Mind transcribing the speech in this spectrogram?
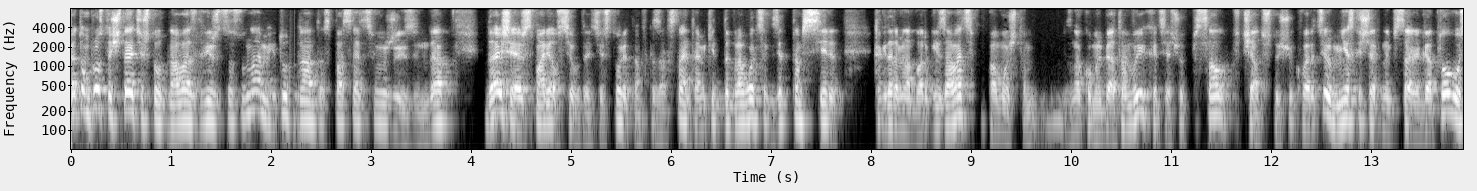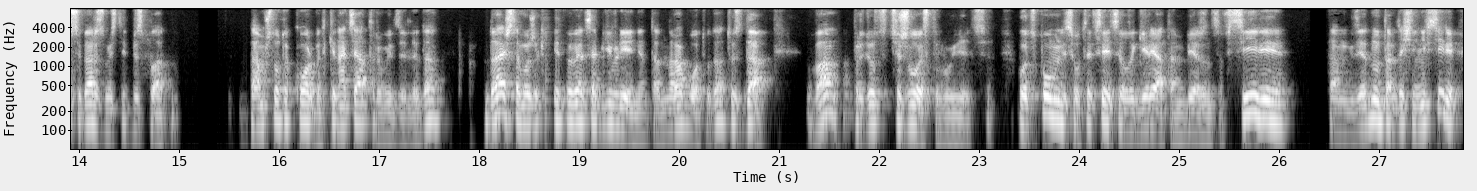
Поэтому просто считайте, что вот на вас движется цунами, и тут надо спасать свою жизнь. Да? Дальше я же смотрел все вот эти истории там в Казахстане, там какие-то добровольцы где-то там селят. Когда там надо было организовать, помочь там знакомым ребятам выехать, я что-то писал в чат, что еще квартиру. Несколько человек написали, готовы у себя разместить бесплатно. Там что-то кормят, кинотеатр выделили, да? Дальше там уже какие-то появляются объявления там на работу, да? То есть, да, вам придется тяжело, если вы уедете. Вот вспомните вот все эти лагеря там беженцев в Сирии, там, где, ну, там, точнее, не в Сирии,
